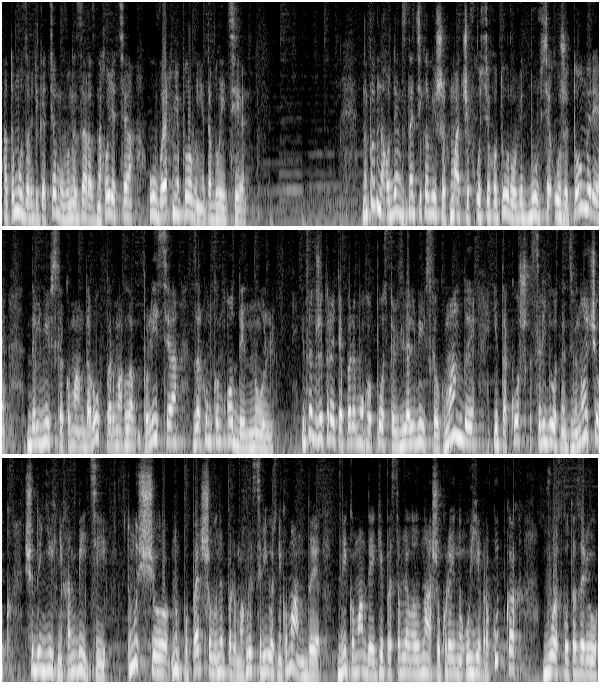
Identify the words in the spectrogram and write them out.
А тому завдяки цьому вони зараз знаходяться у верхній половині таблиці. Напевно, один з найцікавіших матчів усього туру відбувся у Житомирі, де львівська команда Рух перемогла Полісся з рахунком 1-0. І це вже третя перемога поспіль для львівської команди, і також серйозний дзвіночок щодо їхніх амбіцій. Тому що, ну, по-перше, вони перемогли серйозні команди. Дві команди, які представляли нашу країну у Єврокубках, Ворсклу та Зарю,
